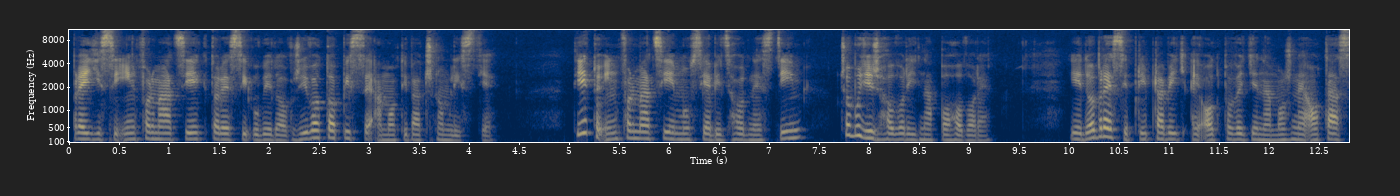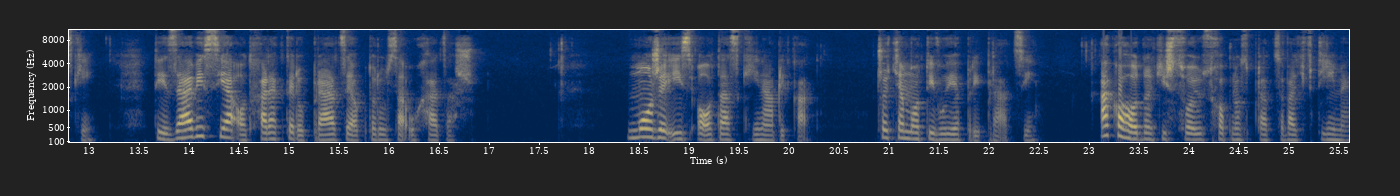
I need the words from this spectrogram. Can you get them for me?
Prejdi si informácie, ktoré si uviedol v životopise a motivačnom liste. Tieto informácie musia byť zhodné s tým, čo budeš hovoriť na pohovore. Je dobré si pripraviť aj odpovede na možné otázky. Tie závisia od charakteru práce, o ktorú sa uchádzaš. Môže ísť o otázky napríklad, čo ťa motivuje pri práci? Ako hodnotíš svoju schopnosť pracovať v týme?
